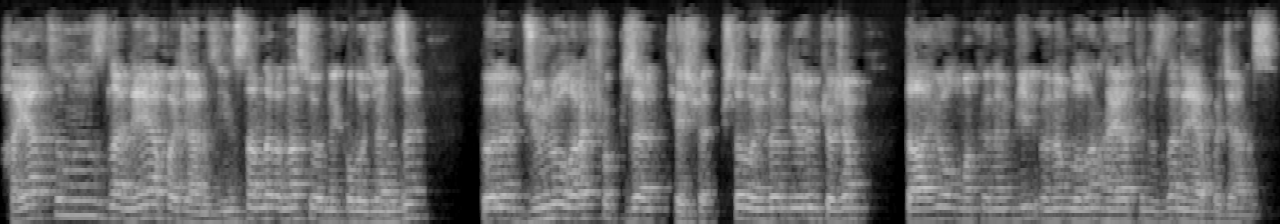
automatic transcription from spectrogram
hayatınızla ne yapacağınız, insanlara nasıl örnek olacağınızı böyle cümle olarak çok güzel keşfetmişler. O yüzden diyorum ki hocam dahi olmak önemli değil, önemli olan hayatınızda ne yapacağınız.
